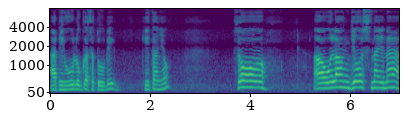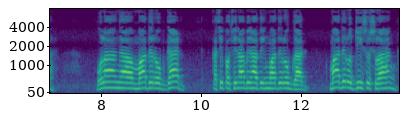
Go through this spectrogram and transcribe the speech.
at ihulog ka sa tubig. Kita nyo? So, uh, walang Diyos na ina. Walang uh, Mother of God. Kasi pag sinabi nating Mother of God, Mother of Jesus lang.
